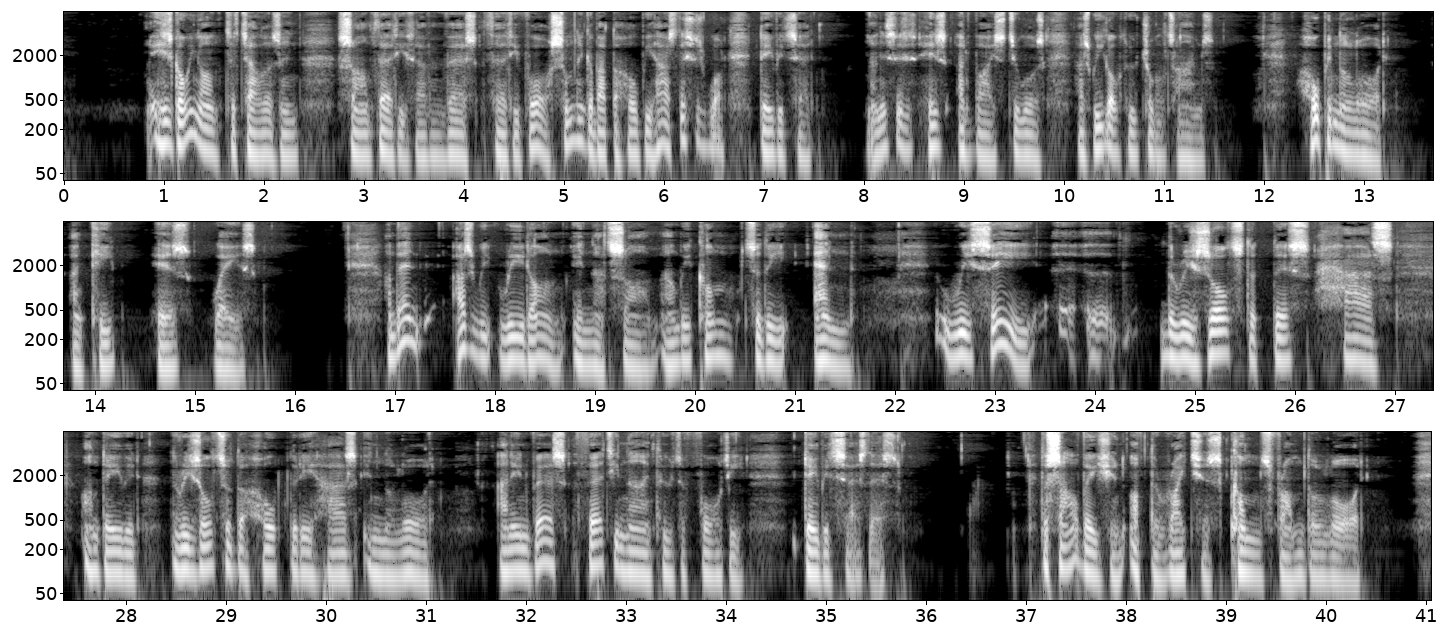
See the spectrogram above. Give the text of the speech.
he's going on to tell us in Psalm 37, verse 34, something about the hope he has. This is what David said. And this is his advice to us as we go through troubled times. Hope in the Lord and keep his ways. And then, as we read on in that psalm and we come to the end, we see uh, the results that this has on David, the results of the hope that he has in the Lord. And in verse 39 through to 40, David says this The salvation of the righteous comes from the Lord.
